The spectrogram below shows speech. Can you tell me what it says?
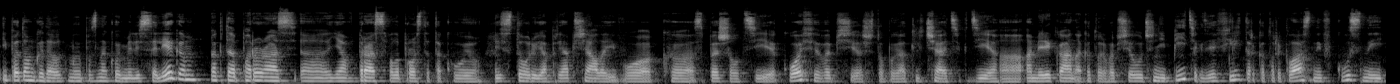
И потом, когда вот мы познакомились с Олегом, как-то пару раз э, я вбрасывала просто такую историю, я приобщала его к спешлти кофе вообще, чтобы отличать, где э, американо, который вообще лучше не пить, а где фильтр, который классный, вкусный,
